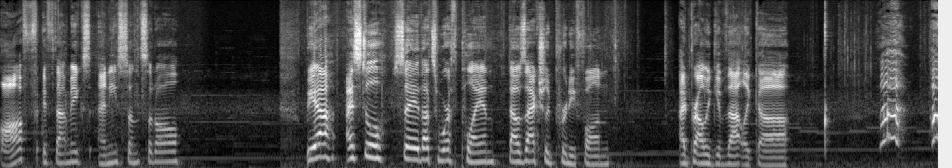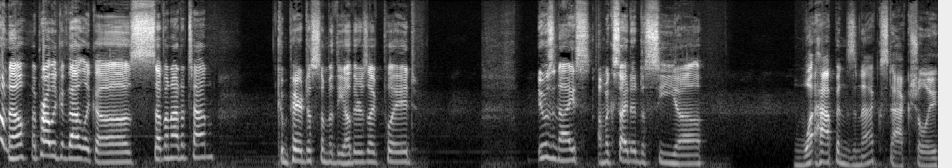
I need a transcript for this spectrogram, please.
off, if that makes any sense at all. But yeah, I still say that's worth playing. That was actually pretty fun. I'd probably give that like a... Eh, I don't know. I'd probably give that like a 7 out of 10 compared to some of the others I've played. It was nice. I'm excited to see uh, what happens next, actually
